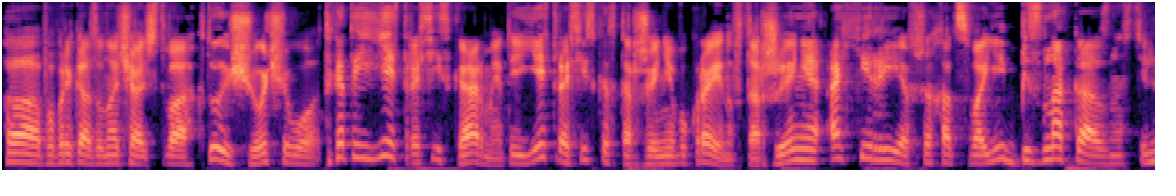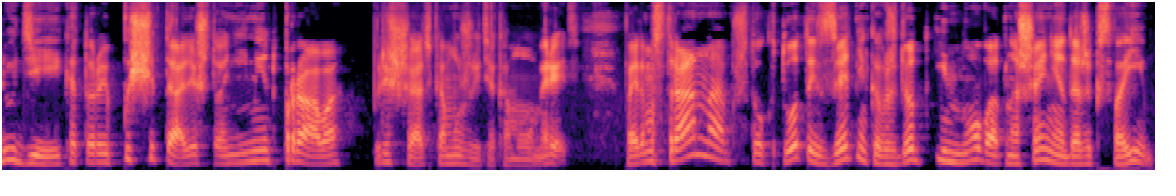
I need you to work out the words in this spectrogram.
по приказу начальства, кто еще чего. Так это и есть российская армия, это и есть российское вторжение в Украину. Вторжение охеревших от своей безнаказанности людей, которые посчитали, что они имеют право решать, кому жить, а кому умереть. Поэтому странно, что кто-то из этников ждет иного отношения даже к своим.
